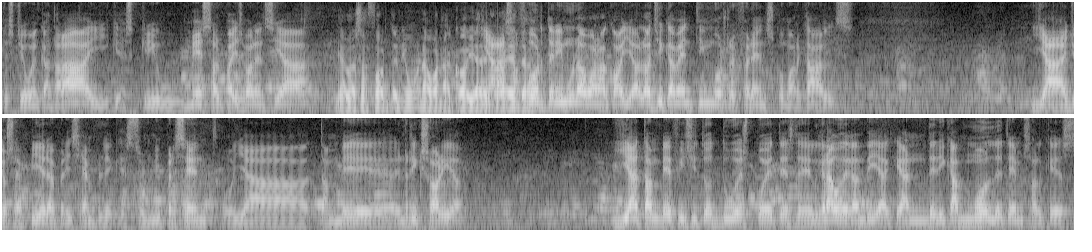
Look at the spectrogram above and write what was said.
que escriu en català i que escriu més al País Valencià. I a la Safor tenim una bona colla de poeta. I a la Safor tenim una bona colla. Lògicament tinc molts referents comarcals. Hi ha Josep Piera, per exemple, que és omnipresent, o hi ha també Enric Sòria. Hi ha també fins i tot dues poetes del Grau de Gandia que han dedicat molt de temps al que és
